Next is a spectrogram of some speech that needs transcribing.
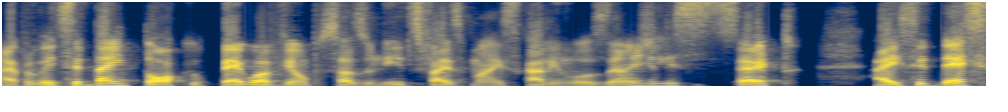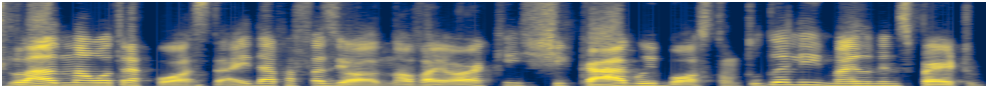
Aí aproveita que você tá em Tóquio, pega o avião para os Estados Unidos, faz uma escala em Los Angeles, certo? Aí você desce lá na outra costa. Aí dá pra fazer, ó, Nova York, Chicago e Boston, tudo ali mais ou menos perto.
